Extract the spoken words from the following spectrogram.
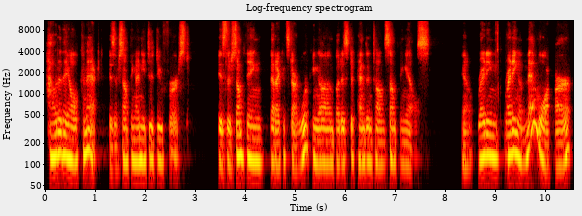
how do they all connect? Is there something I need to do first? Is there something that I could start working on, but is dependent on something else? You know, writing writing a memoir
